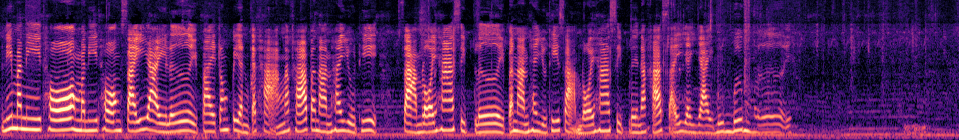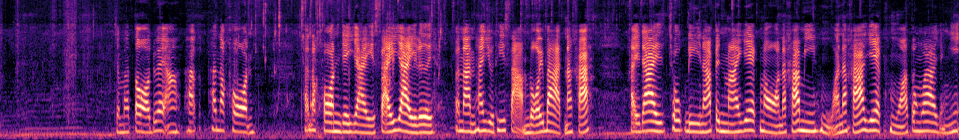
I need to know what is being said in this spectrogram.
อันนี้มณีทองมณีทองไซส์ใหญ่เลย ไปต้องเปลี่ยนกระถางนะคะป้านันให้อยู่ที่สามร้อยห้าสิบเลยป้านันให้อยู่ที่สามร้อยห้าสิบเลยนะคะ ไซส์ใหญ่ ๆ บึ้มๆเลย จะมาต่อด้วยอะพระพระนคร พระนครใหญ่ๆไซส์ใหญ่เลยปนันให้อยู่ที่สามร้อยบาทนะคะ ใครได้โชคดีนะ เป็นไม้แยกหน่อนะคะ มีหัวนะคะ แยกหัวต้องว่าอย่างนี้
